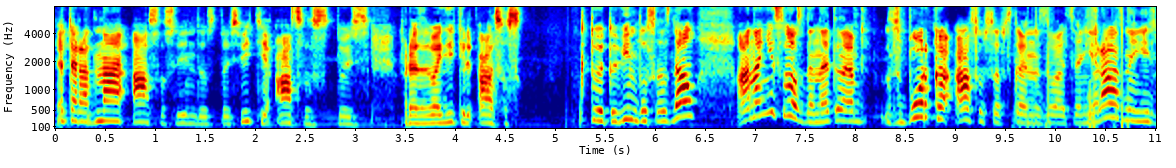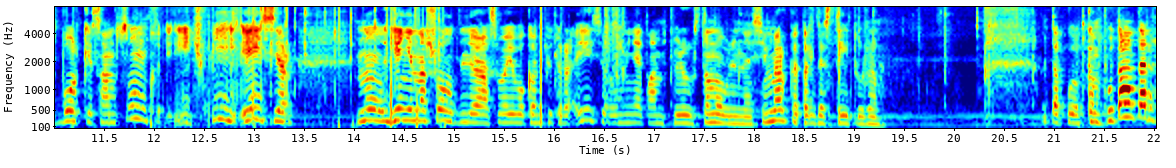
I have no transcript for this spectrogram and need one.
Это родная Asus Windows. То есть, видите, Asus, то есть производитель Asus. Кто эту Windows создал? Она не создана. Это сборка Asusовская называется. Они разные. Есть сборки Samsung, HP, Acer. Ну, я не нашел для своего компьютера Acer. У меня там переустановленная семерка тогда стоит уже. Такой вот компьютер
